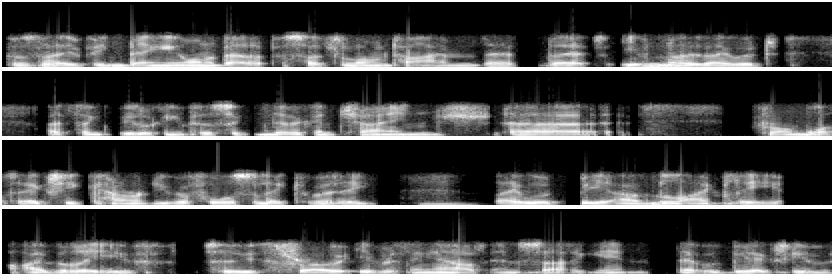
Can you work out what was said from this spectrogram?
because they've been banging on about it for such a long time that, that even though they would, I think, be looking for significant change uh, from what's actually currently before select committee, they would be unlikely, I believe, to throw everything out and start again. That would be actually an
